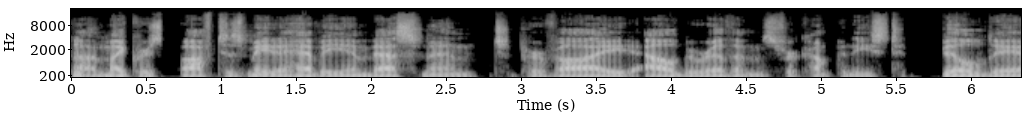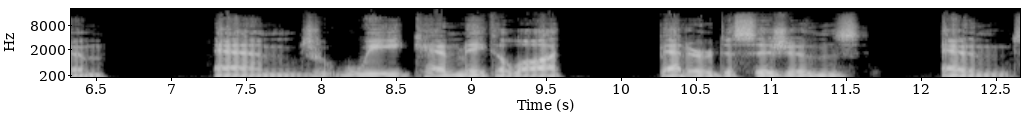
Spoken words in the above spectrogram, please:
Uh. Microsoft has made a heavy investment to provide algorithms for companies to build in, and we can make a lot better decisions and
